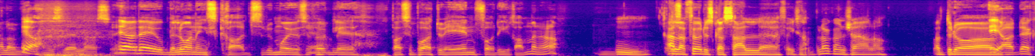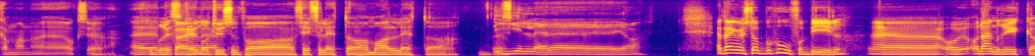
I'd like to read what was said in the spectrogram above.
Eller Ja. hvis det Ja, det er jo belåningsgrad, så du må jo selvfølgelig passe på at du er innenfor de rammene, da. Mm. Eller før du skal selge, for eksempel, da, kanskje? eller? At du da Ja, det kan man eh, også gjøre. Ja. du bruker bestille- 100 000 på å fiffe litt og male litt. og... Bil er det Ja. Jeg tenker Hvis du har behov for bil, eh, og, og den ryker,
